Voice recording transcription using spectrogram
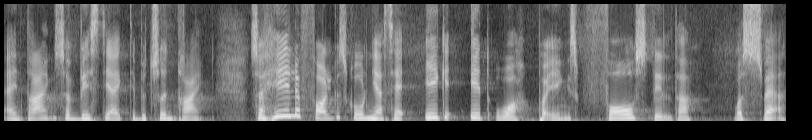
af en dreng, så vidste jeg ikke, det betød en dreng. Så hele folkeskolen, jeg sagde ikke et ord på engelsk. Forestil dig, hvor svært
